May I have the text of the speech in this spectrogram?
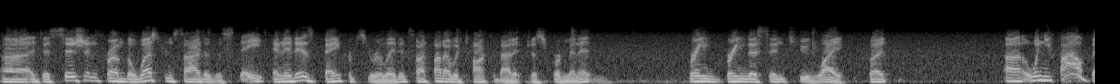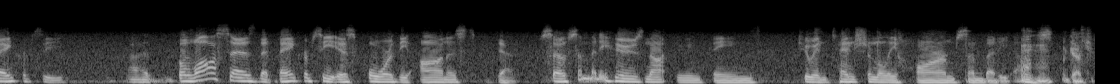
uh, a decision from the western side of the state, and it is bankruptcy related. So I thought I would talk about it just for a minute and bring bring this into light. But uh, when you file bankruptcy, uh, the law says that bankruptcy is for the honest debtor. So somebody who's not doing things to intentionally harm somebody else. Mm-hmm. I got you.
